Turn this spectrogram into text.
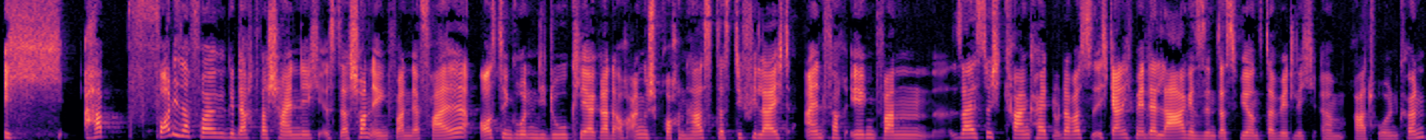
ich habe vor dieser Folge gedacht, wahrscheinlich ist das schon irgendwann der Fall, aus den Gründen, die du, Claire, gerade auch angesprochen hast, dass die vielleicht einfach irgendwann, sei es durch Krankheiten oder was ich gar nicht mehr in der Lage sind, dass wir uns da wirklich ähm, Rat holen können.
